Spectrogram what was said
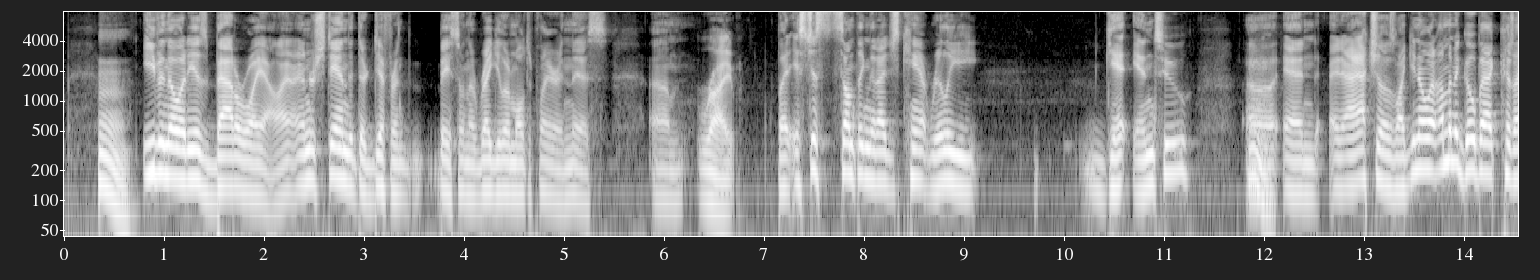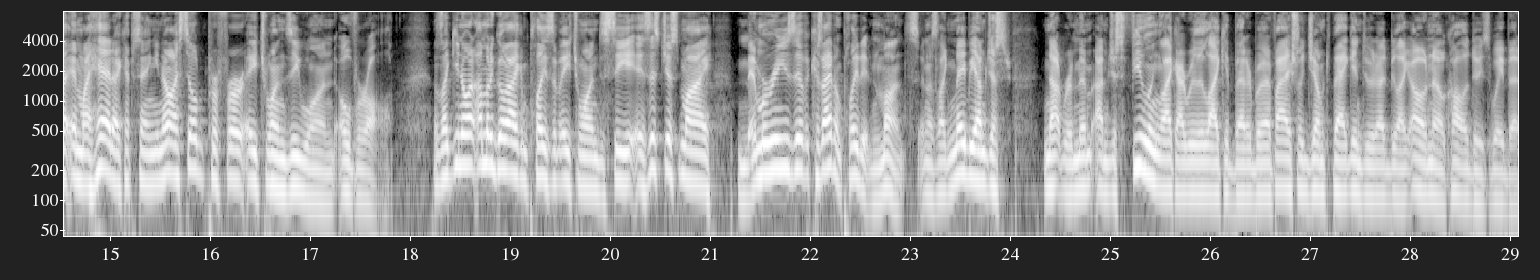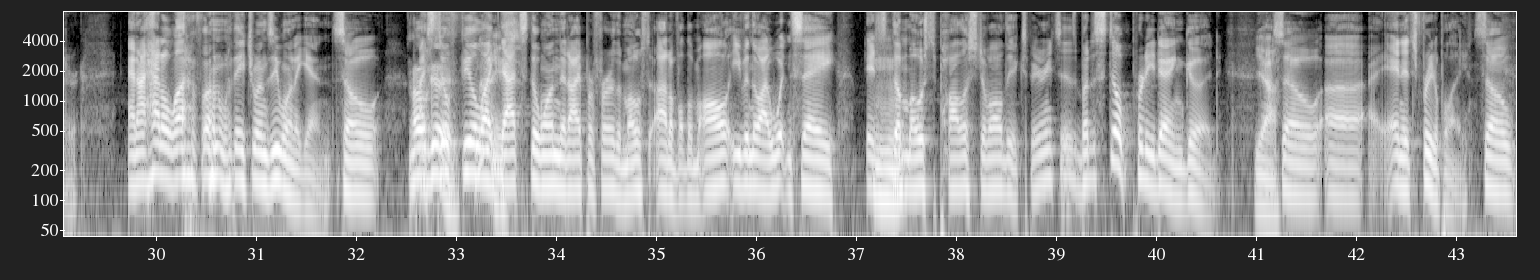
even though it is battle royale. I understand that they're different based on the regular multiplayer in this, um, Right. but it's just something that I just can't really get into. Uh, and and I actually was like, you know what, I'm gonna go back because in my head I kept saying, you know, I still prefer H1Z1 overall. I was like, you know what, I'm gonna go back and play some H1 to see is this just my memories of it because I haven't played it in months, and I was like, maybe I'm just not remember, I'm just feeling like I really like it better. But if I actually jumped back into it, I'd be like, oh no, Call of Duty's way better. And I had a lot of fun with H1Z1 again, so. Oh, I still good. feel like that's the one that I prefer the most out of them all, even though I wouldn't say it's the most polished of all the experiences, but it's still pretty dang good. Yeah. So, uh, and it's free to play. So,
